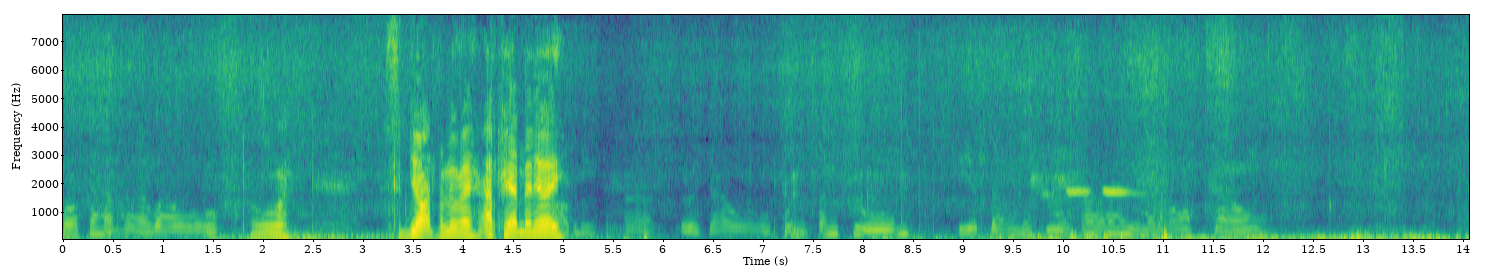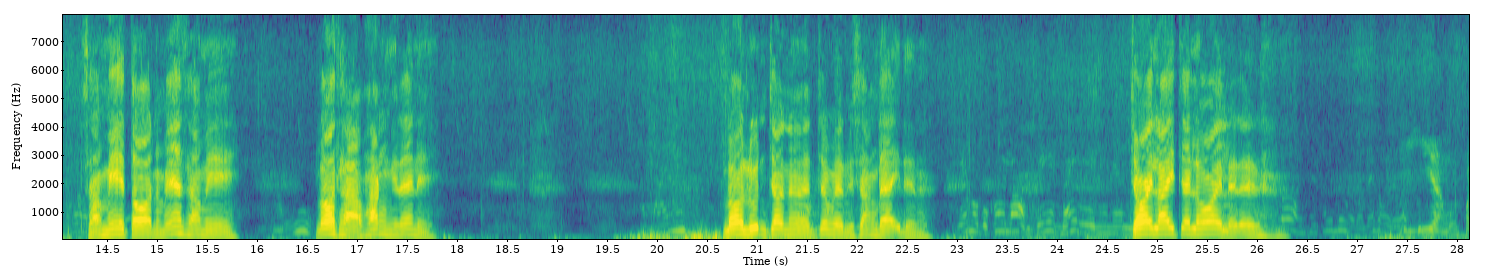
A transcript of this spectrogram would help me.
บ่กล้าเว้าโอ้ยสุดยอดไปเลยอัดแผ่นได้เลยเออเจ้าคนฝันสูงเสียดดังนกยูงอ้ายมันออกเบาสามีตอนนะแม่สามีรอถ่าพังอยู่ได้นี่ รอรุ่นเจ้าเนี่ยเจ้าแม่นไปสั่งได้เลยนะแกมาบ่เคยร้องเพลงได้เองนั่นแหละจอยไล่ใจลอยเลยได้นะเอียงมึงไป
